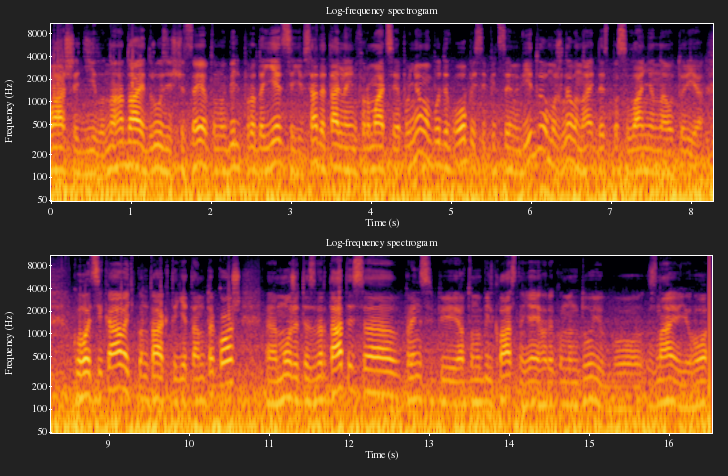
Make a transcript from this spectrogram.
ваше діло. Нагадаю, друзі, що цей автомобіль продається і вся детальна інформація по ньому буде в описі під цим відео, можливо, навіть десь посилання на авторія. Кого цікавить, контакти є там також. Е, Можете звертатися. В принципі, автомобіль класний, я його рекомендую, бо знаю його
